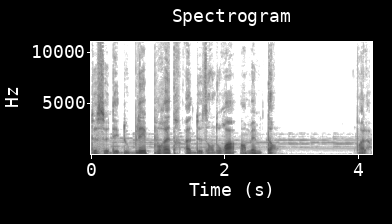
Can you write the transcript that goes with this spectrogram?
de se dédoubler pour être à deux endroits en même temps. Voilà.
